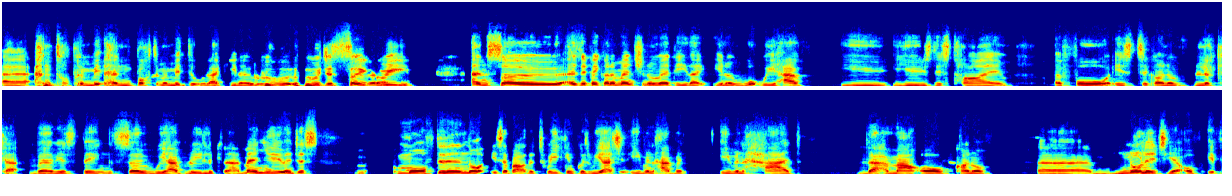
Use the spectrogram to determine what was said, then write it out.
uh, and top and mid and bottom and middle. Like you know, we were, we were just so green. And so, as Ife kind of mentioned already, like you know, what we have you use this time for is to kind of look at various things. So we have really looking at a menu and just more often than not, it's about the tweaking because we actually even haven't even had that amount of kind of um, knowledge yet of if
